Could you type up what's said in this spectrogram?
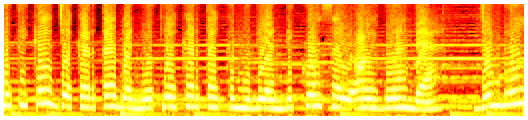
Ketika Jakarta dan Yogyakarta kemudian dikuasai oleh Belanda, Jenderal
